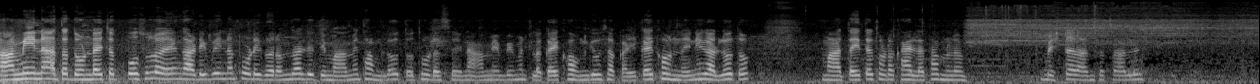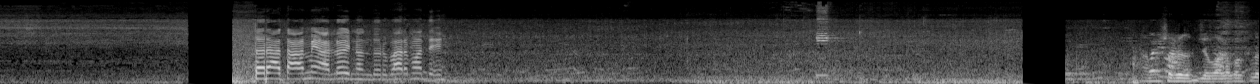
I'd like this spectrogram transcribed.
आम्ही ना आता दोंडायच्यात पोचलो आहे गाडी बी ना थोडी गरम झाली होती मग आम्ही थांबलो होतो थोडंसं आहे ना. आम्ही बी म्हटलं काही खाऊन घेऊ सकाळी. काही खाऊन नाही निघालो होतो. मग आता इथं थोडं खायला थांबलं. मिस्टरांचं चालू तर आता आम्ही आलोय नंदुरबारमध्ये. आम्ही सगळेजण जेवायला बसलो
